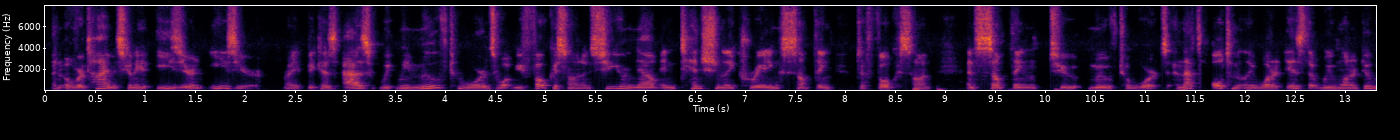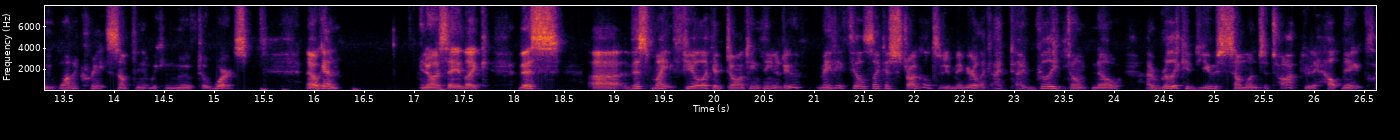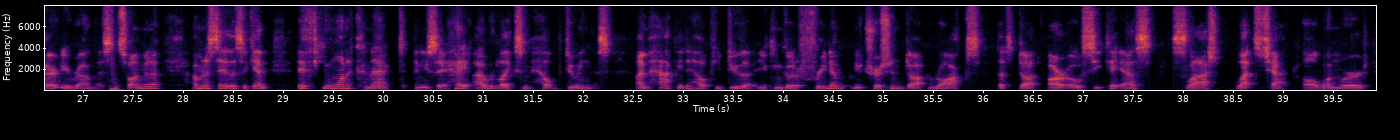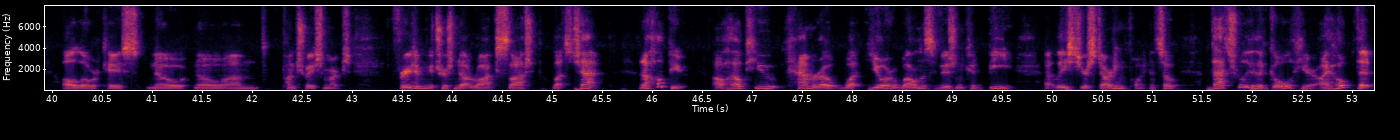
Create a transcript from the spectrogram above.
And over time it's going to get easier and easier right? Because as we, we move towards what we focus on, and so you're now intentionally creating something to focus on and something to move towards. And that's ultimately what it is that we want to do. We want to create something that we can move towards. Now, again, you know, I say like this. Uh, this might feel like a daunting thing to do. Maybe it feels like a struggle to do. Maybe you're like, I, I really don't know. I really could use someone to talk to to help me get clarity around this. And so I'm gonna I'm gonna say this again. If you want to connect and you say, Hey, I would like some help doing this, I'm happy to help you do that. You can go to freedomnutrition.rocks, that's dot R-O-C-K-S slash let's chat, all one word, all lowercase, no, no um, punctuation marks. freedomnutrition.rocks slash let's chat. And I'll help you. I'll help you hammer out what your wellness vision could be, at least your starting point. And so that's really the goal here. I hope that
